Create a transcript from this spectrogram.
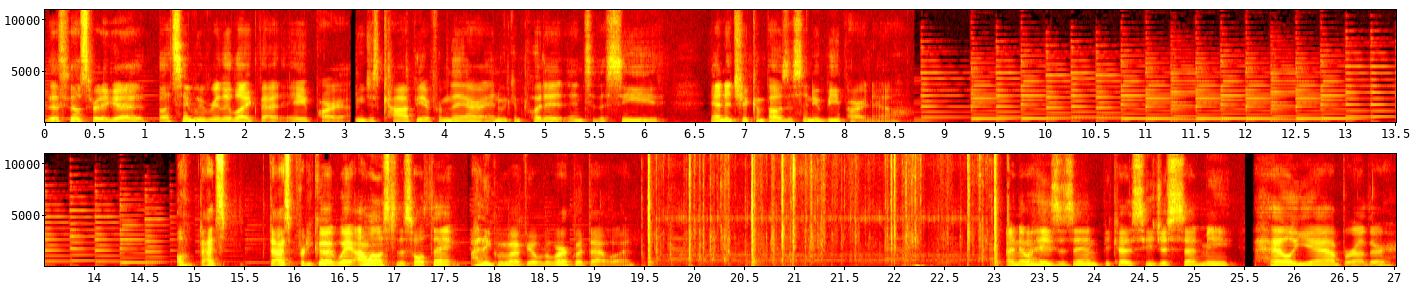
This feels pretty good. Let's say we really like that A part. We just copy it from there and we can put it into the C and it should compose us a new B part now. Oh, that's that's pretty good. Wait, I want to listen to this whole thing. I think we might be able to work with that one. I know Hayes is in because he just sent me Hell Yeah Brother.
